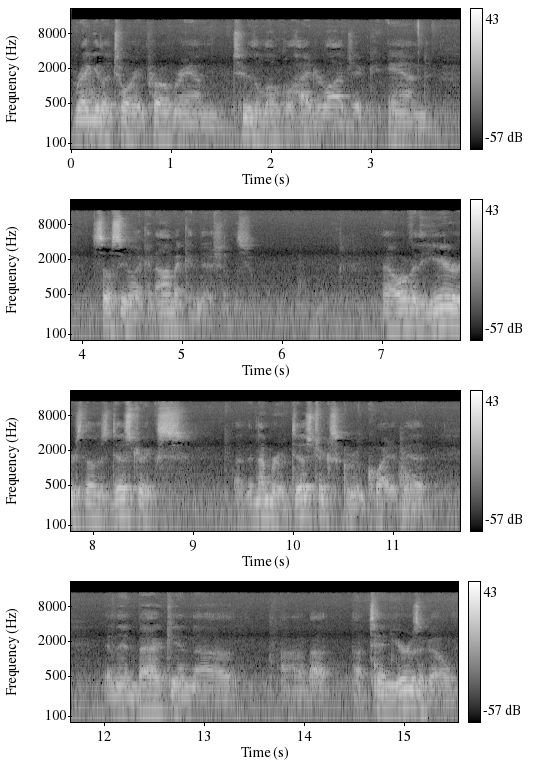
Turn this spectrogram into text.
regulatory program to the local hydrologic and socioeconomic conditions. Now, over the years, those districts, uh, the number of districts grew quite a bit and then back in uh, uh, about, about 10 years ago,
